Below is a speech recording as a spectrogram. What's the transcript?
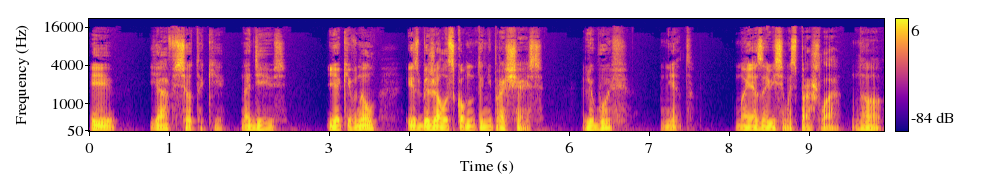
И я все-таки надеюсь. Я кивнул и сбежал из комнаты, не прощаясь. Любовь? Нет. Моя зависимость прошла, но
